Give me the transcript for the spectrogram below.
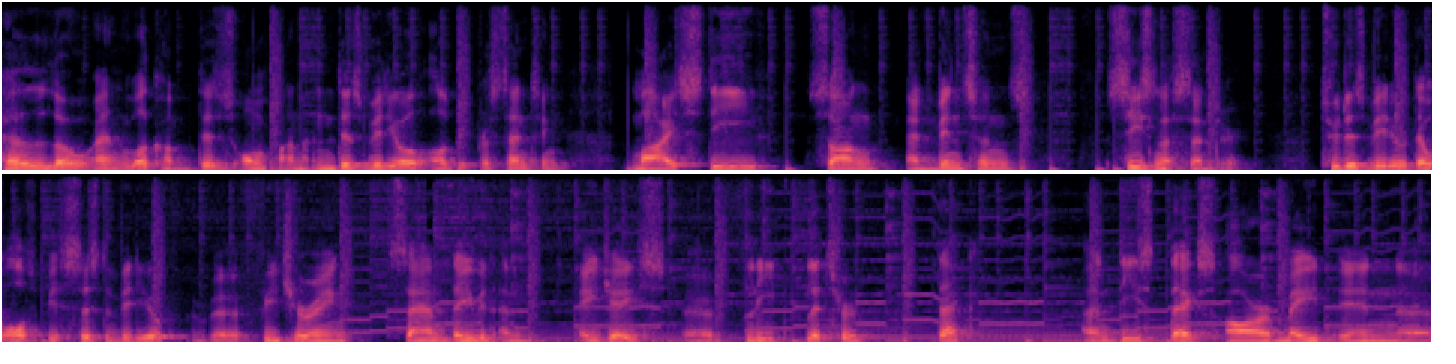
Hello and welcome, this is Oarmfan in this video I'll be presenting my Steve, Sung and Vincent's Season Ascender. To this video there will also be a sister video uh, featuring Sam, David and AJ's uh, Fleet Blitzer deck and these decks are made in uh,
